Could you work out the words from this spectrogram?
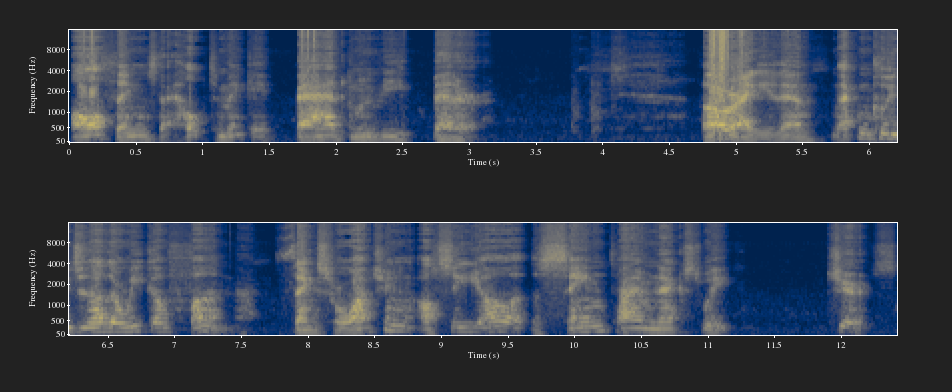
All things that help to make a bad movie better. Alrighty then, that concludes another week of fun. Thanks for watching. I'll see y'all at the same time next week. Cheers.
